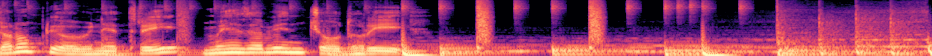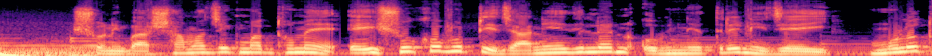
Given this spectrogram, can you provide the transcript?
জনপ্রিয় অভিনেত্রী মেহজাবিন চৌধুরী। শনিবার সামাজিক মাধ্যমে এই সুখবরটি জানিয়ে দিলেন অভিনেত্রী নিজেই। মূলত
